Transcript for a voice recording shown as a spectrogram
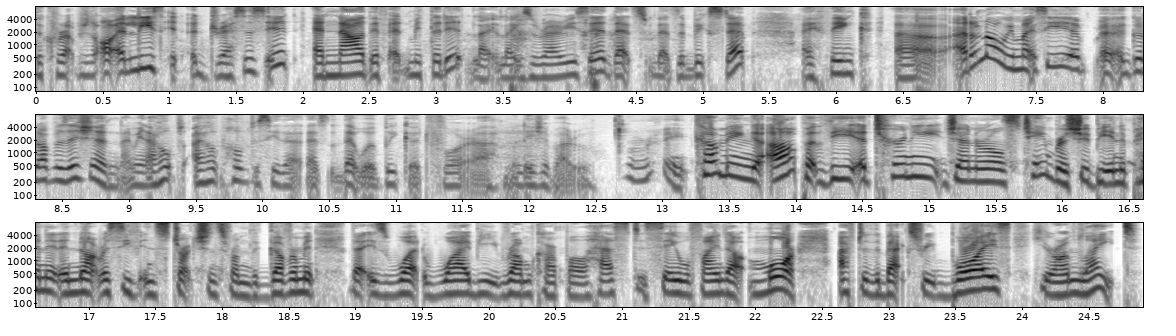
the corruption, or at least it addresses it. And now they've admitted it, like like Zurairi said. That's that's a big step. I think uh, I don't know. We might see a, a good opposition. I mean, I hope I hope hope to see that. That's, that would be good for uh, Malaysia Baru. All right. Coming up, the Attorney General's chambers should be independent and not receive instructions from the government. That is what YB Ramkarpal has to say. We'll find out more after the Backstreet Boys here on On light.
